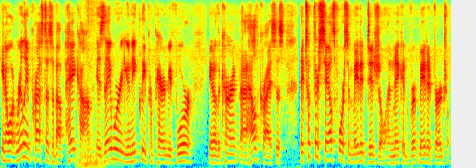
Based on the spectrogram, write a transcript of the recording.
You know, what really impressed us about Paycom is they were uniquely prepared before you know the current uh, health crisis. They took their sales force and made it digital and make it made it virtual.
